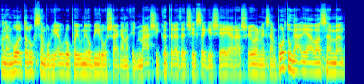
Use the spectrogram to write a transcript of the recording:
hanem volt a Luxemburgi Európai Unió Bíróságának egy másik kötelezettségszegési eljárásra, jól emlékszem, Portugáliával szemben,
